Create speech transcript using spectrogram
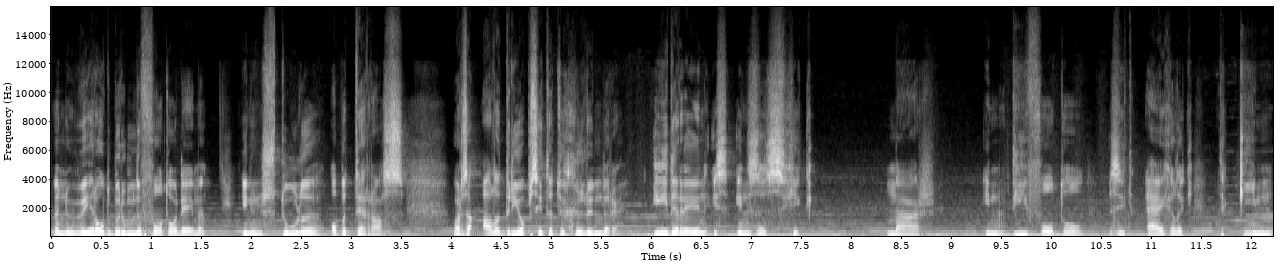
een wereldberoemde foto nemen. In hun stoelen op het terras, waar ze alle drie op zitten te glunderen. Iedereen is in zijn schik. Maar in die foto zit eigenlijk de kiem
